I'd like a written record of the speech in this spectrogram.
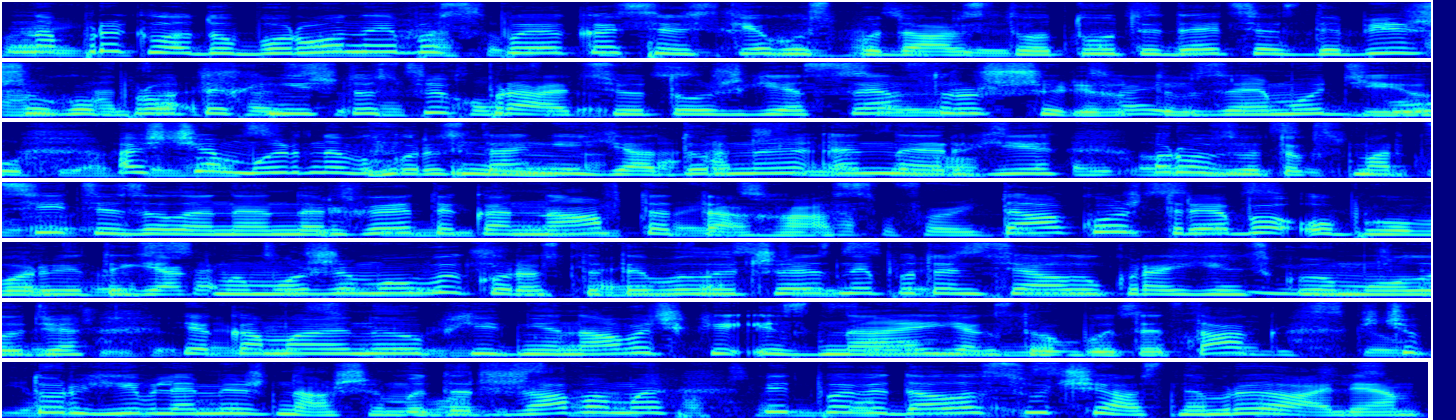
Наприклад, оборона і безпека, сільське господарство. Тут йдеться здебільшого про технічну співпрацю, тож є сенс розширювати взаємодію. А ще мирне використання ядерної енергії, розвиток smart city, зелена енергетика, нафта та газ. Також треба обговорити, як ми можемо використати величезний потенціал української молоді, яка має необхідні навички і знає, як зробити так, щоб торгівля між нашими державами відповідала сучасним реаліям.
